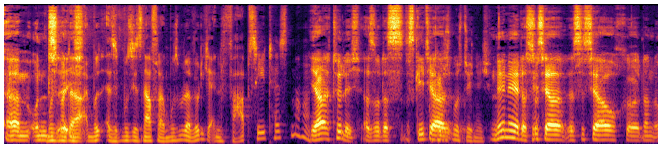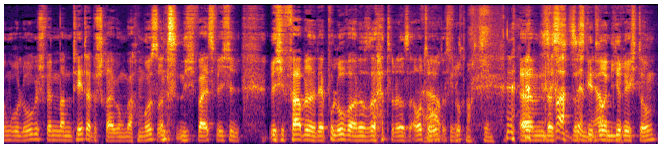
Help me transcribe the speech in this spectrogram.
Ähm, und muss man da, also ich muss jetzt nachfragen, muss man da wirklich einen Farbsehtest machen? Ja, natürlich. Also das, das geht ja. das wusste ich nicht. Nee, nee, das okay. ist ja, das ist ja auch äh, dann irgendwo logisch, wenn man Täterbeschreibung machen muss und nicht weiß, welche, welche Farbe der Pullover oder so hat oder das Auto. Ja, okay, das, das macht Sinn. Ähm, das, das, das geht ja, so in die Richtung.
